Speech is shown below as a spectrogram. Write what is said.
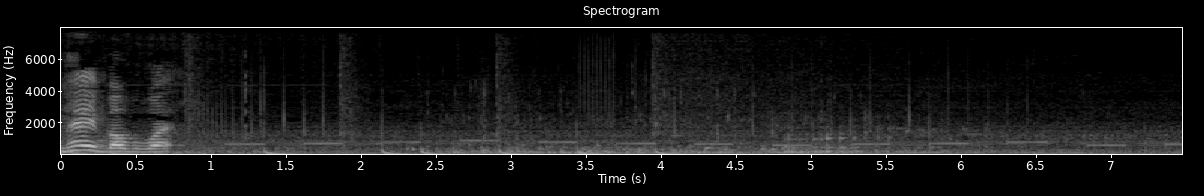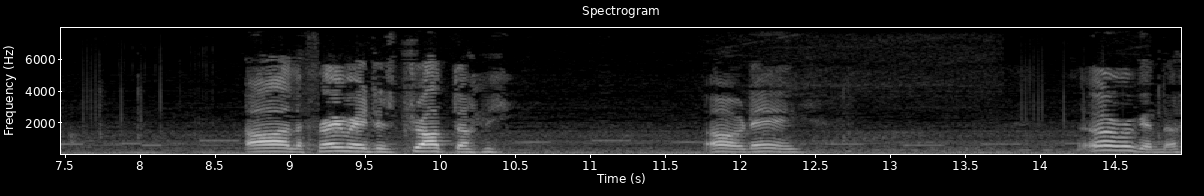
Hey, Bubble Butt. Ah, the frame rate just dropped on me. Oh, dang. Oh, we're good though.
